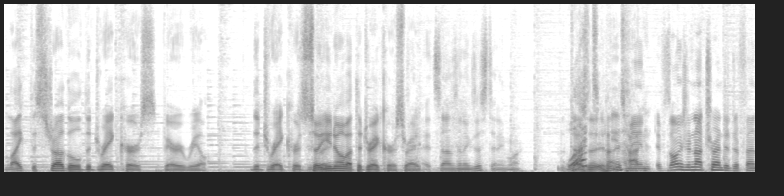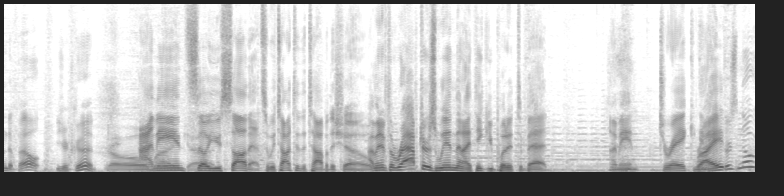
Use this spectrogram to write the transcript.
Like the struggle, the Drake curse, very real. The Drake curse. So very- you know about the Drake curse, right? It doesn't exist anymore. what? Doesn't- I mean, if, as long as you're not trying to defend a belt, you're good. Oh I my mean, so you saw that. So we talked at the top of the show. I mean, if the Raptors win, then I think you put it to bed, I mean, Drake, and- right? There's no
